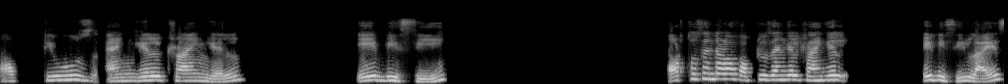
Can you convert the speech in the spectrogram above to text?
obtuse angle triangle ABC ortho center of obtuse angle triangle ABC lies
